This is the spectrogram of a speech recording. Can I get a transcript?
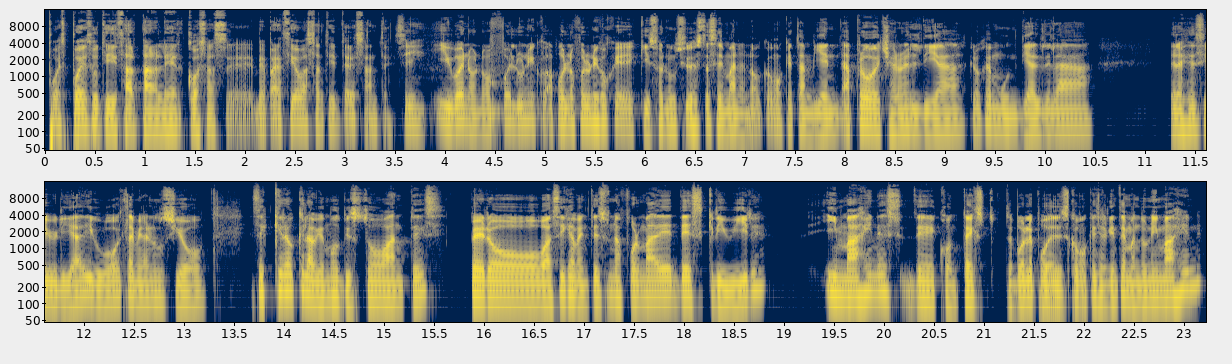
pues puedes utilizar para leer cosas. Eh, me pareció bastante interesante. Sí, y bueno, no fue el único, Apple no fue el único que quiso anuncios esta semana, ¿no? Como que también aprovecharon el día, creo que mundial de la, de la accesibilidad y Google también anunció, ese creo que lo habíamos visto antes, pero básicamente es una forma de describir imágenes de contexto. Entonces vos le puedes, como que si alguien te manda una imagen,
